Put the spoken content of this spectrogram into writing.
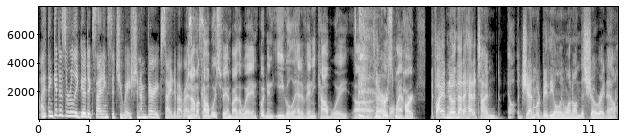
I think it is a really good, exciting situation. I'm very excited about Russ. And I'm a Cowboys fan, by the way, and putting an Eagle ahead of any Cowboy uh, hurts my heart. If I had known that ahead of time, Jen would be the only one on this show right now.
